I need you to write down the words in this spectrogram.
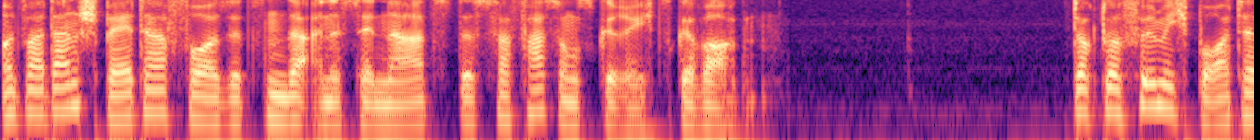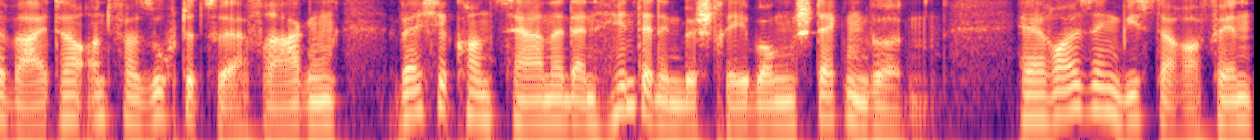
und war dann später Vorsitzender eines Senats des Verfassungsgerichts geworden Dr. Füllmich bohrte weiter und versuchte zu erfragen, welche Konzerne denn hinter den Bestrebungen stecken würden. Herr Reusing wies darauf hin,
